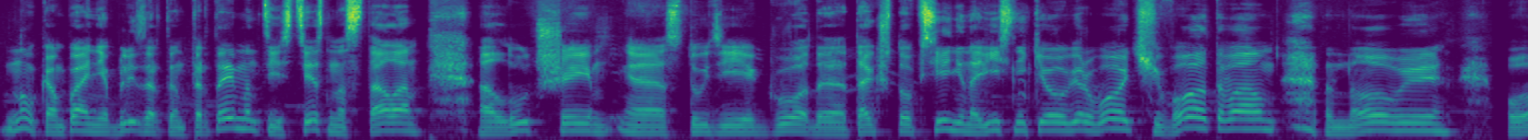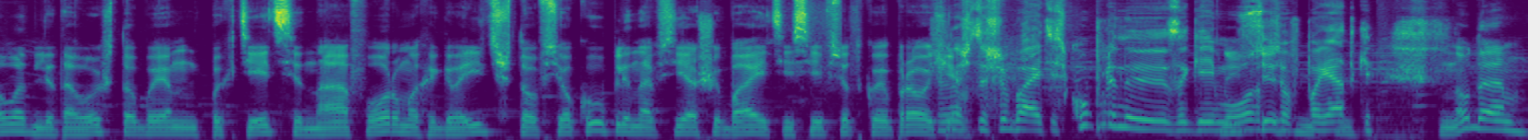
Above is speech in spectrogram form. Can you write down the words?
ну, компания Blizzard Entertainment, естественно, стала лучшей э, студией года. Так что все ненавистники Overwatch, вот вам новый повод для того, чтобы пыхтеть на форумах и говорить, что все куплено, все ошибаетесь и все такое прочее. Значит, ошибаетесь. Куплены за Game ну, War, все в порядке. Ну да.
